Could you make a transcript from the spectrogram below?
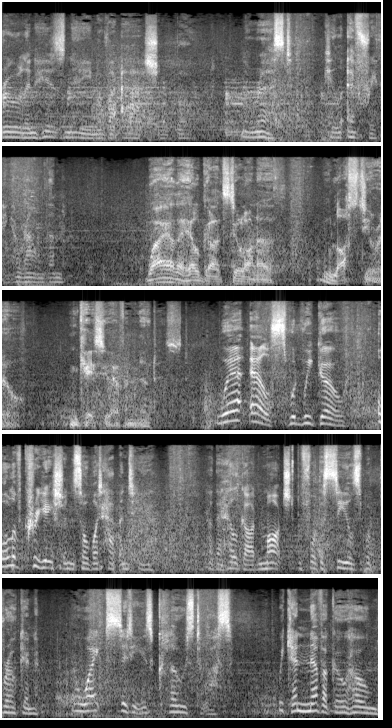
rule in his name over ash and bone. The rest kill everything around them. Why are the Hellguards still on Earth? You lost your Uriel, in case you haven't noticed. Where else would we go? All of creation saw what happened here. How the Hellguard marched before the seals were broken. The White City is closed to us. We can never go home.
